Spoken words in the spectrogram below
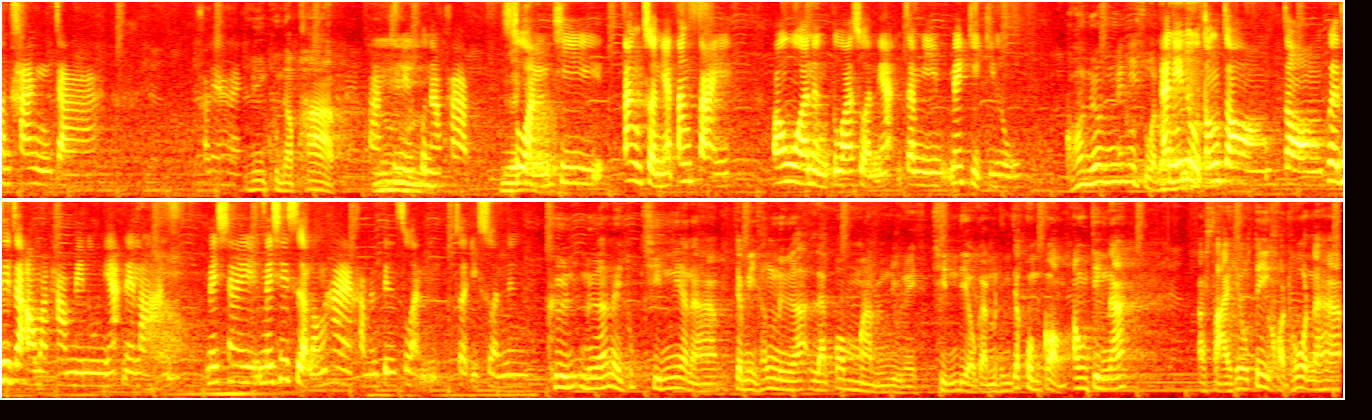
ค่อนข้างจะเขาเรียกอะไรมีคุณภาพ ฟาร์มที่มีคุณภาพ เนื้อ ส่วนที่ตั้งส่วนเนี้ยตั้งใจเพราะวัวหนึ่งตัวส่วนเนี้ยจะมีไม่กี่กิโล อ๋อเนื้อนี่คือส่วนอันนี้หนูต้องจองจองเพื่อที่จะเอามาทำเมนูเนี้ยในร้าน ไม่ใช่ไม่ใช่เสือร้องไห้ค่ะ มันเป็นส่วนส่วนอีกส่วนหนึ่งคือเนื้อในทุกชิ้นเนี่ยนะครับจะมีทั้งเนื้อและก็มันอยู่ในชิ้นเดียวกันมันถึงจะกลมกล่อมเอาจริงนะอะสายเฮลตี้ขอโทษนะฮะ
